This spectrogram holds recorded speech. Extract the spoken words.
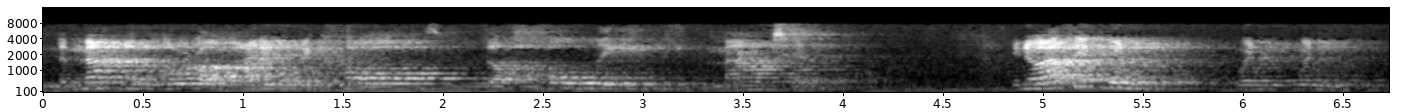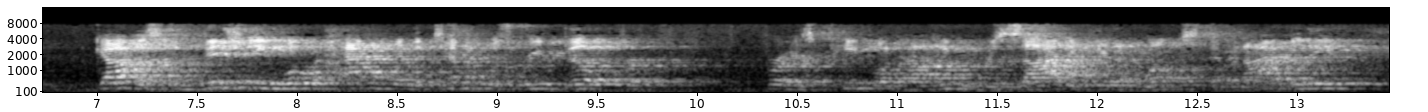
And the mountain of the Lord Almighty will be called the holy mountain. You know, I think when when when God was envisioning what would happen when the temple was rebuilt for, for his people and how he would reside again amongst them. And I believe,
